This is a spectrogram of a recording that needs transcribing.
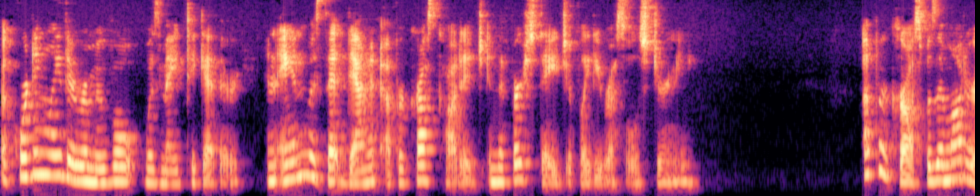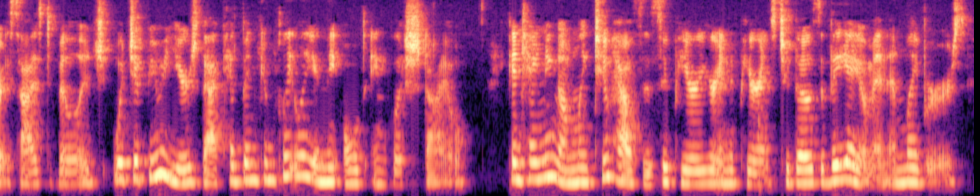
Accordingly, their removal was made together, and Anne was set down at Uppercross Cottage in the first stage of Lady Russell's journey. Uppercross was a moderate sized village, which a few years back had been completely in the old English style, containing only two houses superior in appearance to those of the yeomen and labourers.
